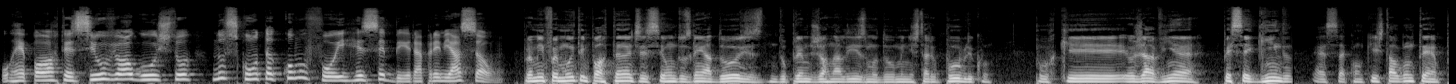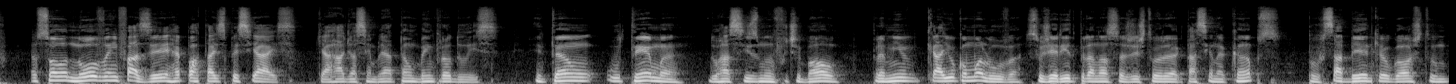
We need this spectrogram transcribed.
O repórter Silvio Augusto nos conta como foi receber a premiação. Para mim foi muito importante ser um dos ganhadores do Prêmio de Jornalismo do Ministério Público, porque eu já vinha perseguindo essa conquista há algum tempo. Eu sou novo em fazer reportagens especiais que a Rádio Assembleia tão bem produz. Então, o tema do racismo no futebol, para mim, caiu como uma luva, sugerido pela nossa gestora Tassiana Campos, por saber que eu gosto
